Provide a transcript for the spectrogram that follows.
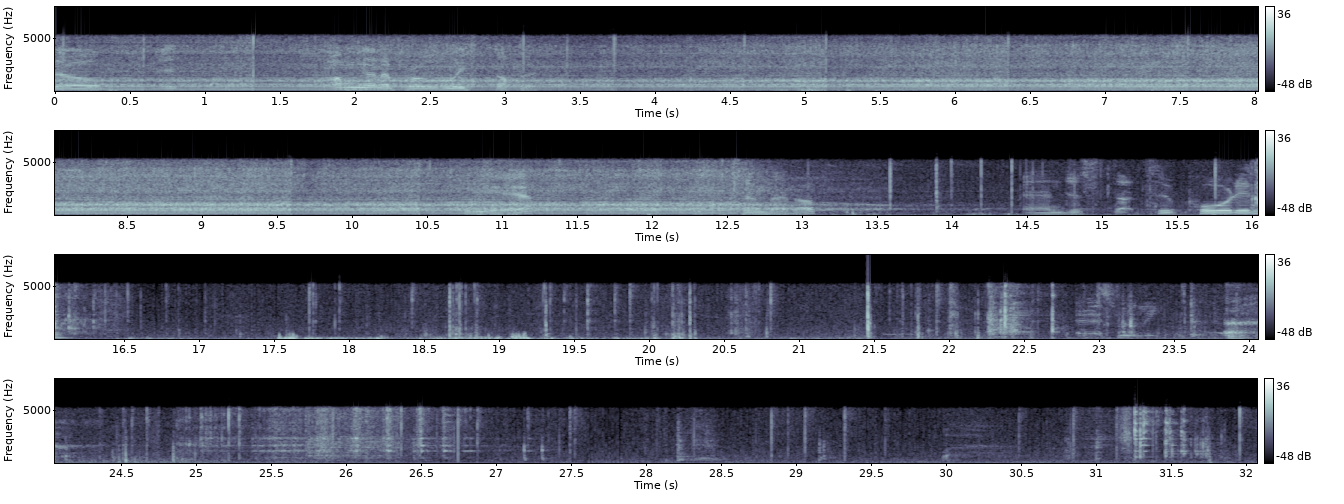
So, it, I'm gonna probably stop it. Yeah. Turn that up. Start to pour in.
